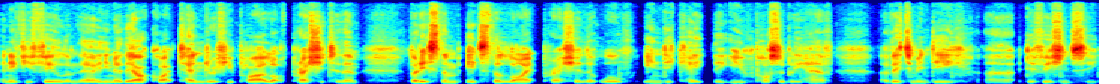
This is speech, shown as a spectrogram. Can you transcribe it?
And if you feel them there you know they are quite tender if you apply a lot of pressure to them but it's the it's the light pressure that will indicate that you possibly have a vitamin D uh, deficiency.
